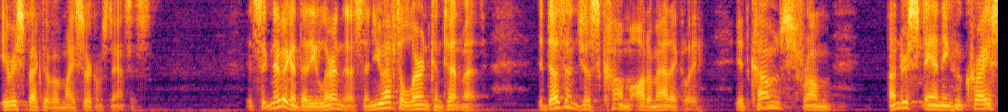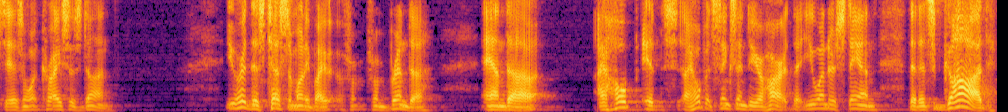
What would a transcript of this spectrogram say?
irrespective of my circumstances. It's significant that he learned this, and you have to learn contentment. It doesn't just come automatically. It comes from understanding who Christ is and what Christ has done. You heard this testimony by from, from Brenda, and uh, I hope it's I hope it sinks into your heart that you understand that it's God.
